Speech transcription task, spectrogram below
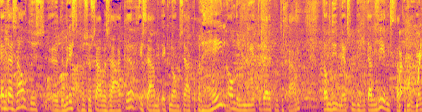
En daar zal dus uh, de minister van Sociale Zaken... in samen met Economische Zaken op een heel andere manier te werk moeten gaan... dan nu met zo'n digitaliseringsstrategie. Maar, maar,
